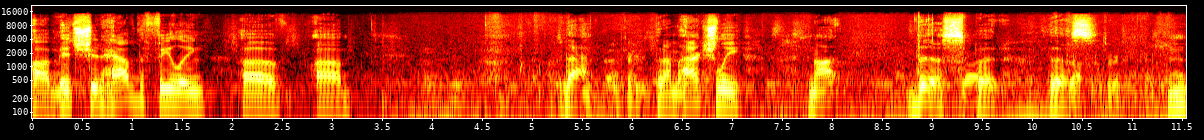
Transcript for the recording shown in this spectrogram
um, it should have the feeling of um, that. That I'm actually not this, but this. Hmm?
